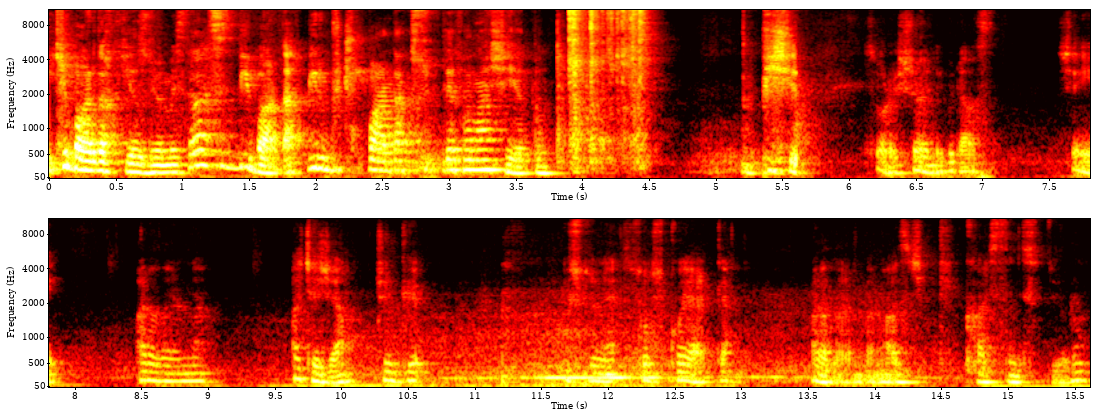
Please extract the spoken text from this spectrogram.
iki bardak yazıyor mesela. Siz bir bardak, bir buçuk bardak sütle falan şey yapın. Pişir. Sonra şöyle biraz şey aralarına açacağım. Çünkü üstüne sos koyarken aralarından azıcık kaysın istiyorum.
